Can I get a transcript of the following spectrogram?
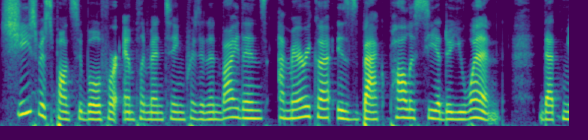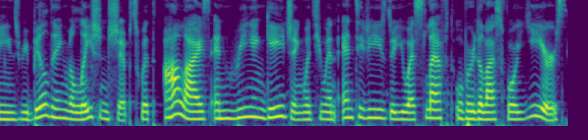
She's responsible for implementing President Biden's America is Back policy at the UN. That means rebuilding relationships with allies and re engaging with UN entities the US left over the last four years.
